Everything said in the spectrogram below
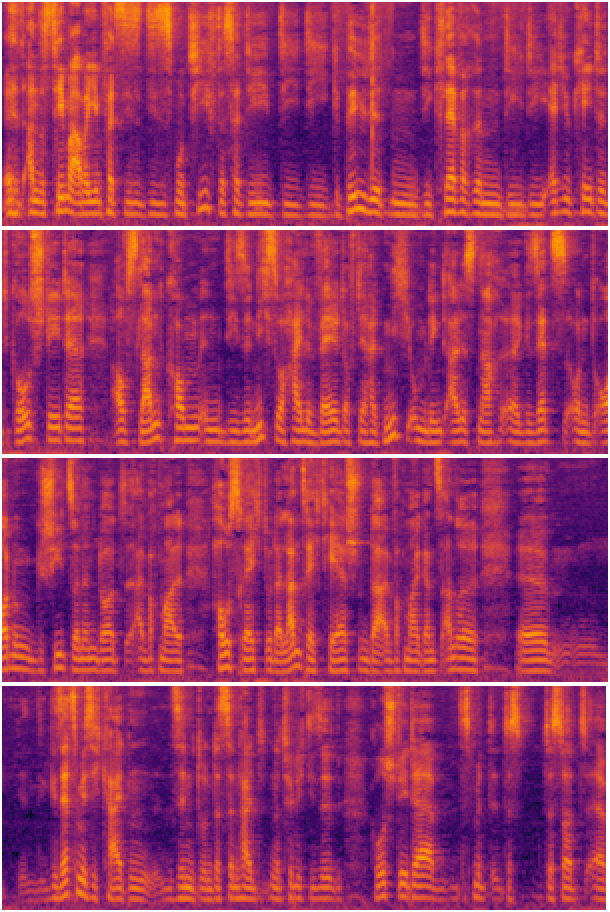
äh, anderes Thema, aber jedenfalls diese, dieses Motiv, dass halt die, die, die gebildeten, die cleveren, die, die educated Großstädter aufs Land kommen in diese nicht so heile Welt, auf der halt nicht unbedingt alles nach äh, Gesetz und Ordnung geschieht, sondern dort einfach mal Hausrecht oder Landrecht herrscht und da einfach mal ganz andere äh, Gesetzmäßigkeiten sind und das sind halt natürlich diese Großstädter, das mit, das, dass dort äh,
